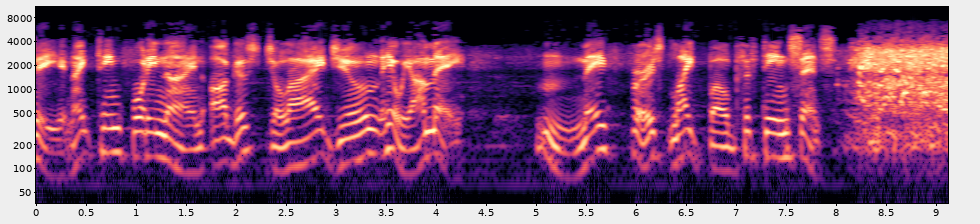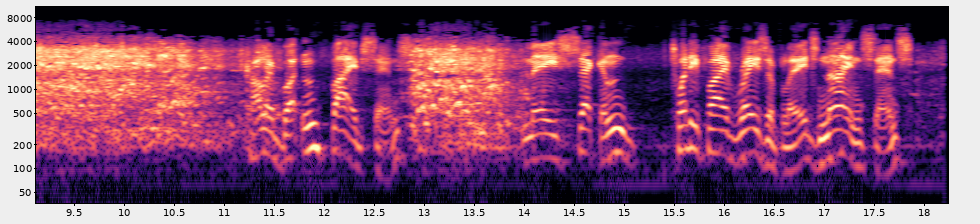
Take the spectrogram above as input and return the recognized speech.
see. 1949, August, July, June. Here we are, May. Hmm, May 1st, light bulb, 15 cents. Collar button, 5 cents. May 2nd, 25 razor blades, 9 cents.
